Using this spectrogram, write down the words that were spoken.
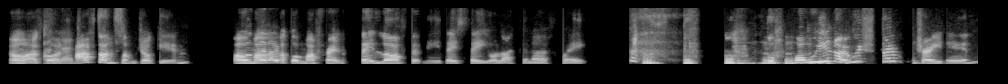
Oh my god, then- I've done some jogging. Oh Well, my, I- god, my friends they laugh at me. They say you're like an earthquake. well, you know, with strength training,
